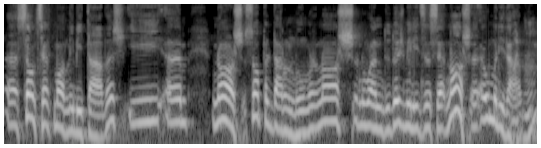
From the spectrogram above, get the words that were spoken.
uh, são, de certo modo, limitadas e um, nós, só para lhe dar um número, nós, no ano de 2017, nós, a humanidade, uhum.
